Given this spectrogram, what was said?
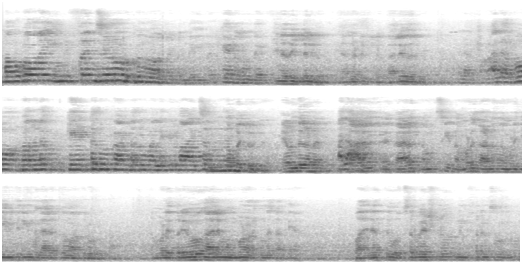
നമുക്ക് കുറെ ഇൻഫ്ലുവൻസുകൾ കൊടുക്കുന്നു പറഞ്ഞിട്ടുണ്ട്. കേട്ടിട്ടുണ്ട്. അതില്ലല്ലോ ഞാൻ കണ്ടിട്ടില്ല. കാലം അല്ല, അപ്പോ പറഞ്ഞ കേട്ടതും കണ്ടതും അല്ലെങ്കിൽ വായിച്ചതും ഒന്നും പറ്റൂല. എന്ത് കാണാൻ? അല്ല, കാലം നമുക്ക് നമ്മൾ കാണുന്നത് നമ്മൾ ജീവിച്ചിരിക്കുന്ന കാലത്ത് മാത്രമേ ഉള്ളൂ. നമ്മൾ എത്രയോ കാലം മുമ്പ് നടക്കുന്ന കഥയാണ്. അപ്പൊ അതിനകത്ത് ഒബ്സർവേഷനും ഇൻഫറൻസും ഒന്നുമില്ല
